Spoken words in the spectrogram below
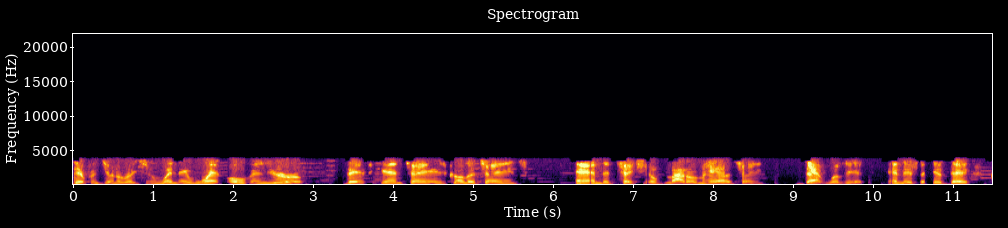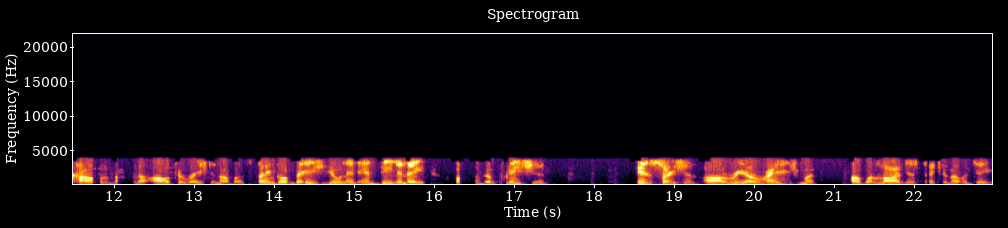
different generations. When they went over in Europe, their skin changed, color changed, and the texture of a lot of them hair changed. That was it. And they said that caused by the alteration of a single base unit in DNA or depletion, insertion or rearrangement of a larger section of a gene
